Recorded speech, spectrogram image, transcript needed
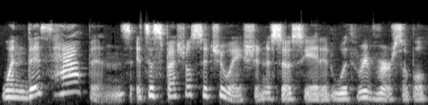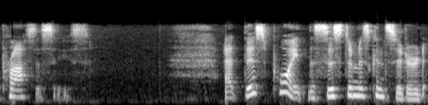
When this happens, it's a special situation associated with reversible processes. At this point, the system is considered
